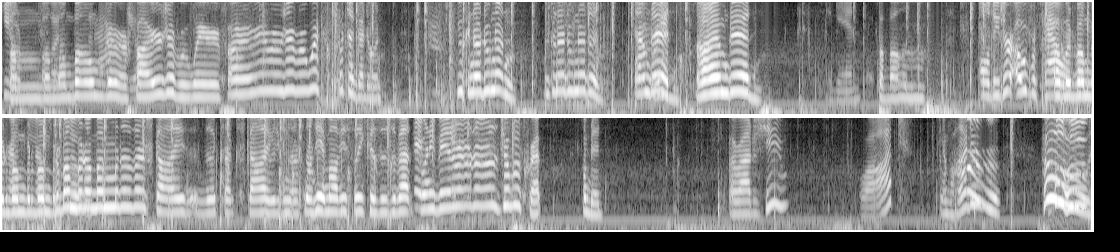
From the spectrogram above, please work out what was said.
Killed Bum, bum, bum, bum. There are fires everywhere. Fires everywhere. What's that guy doing? You cannot do nothing. You cannot do nothing. I'm dead. I'm dead. Again. Ba-bum. Oh, dude, they're overpowered. bum, Holy bum, crap, bum, they're bum, bum, so- bum, bum, There's Sky. It looks like Sky, even though it's not him, obviously, because there's about 20 feet. Jump oh, crap. I'm dead. Alright, it's you. What? I'm behind you. Who?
